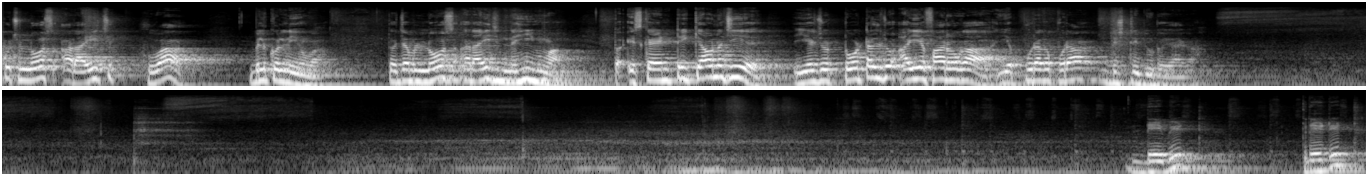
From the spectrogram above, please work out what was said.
कुछ लॉस अराइज हुआ बिल्कुल नहीं हुआ तो जब लॉस अराइज नहीं हुआ तो इसका एंट्री क्या होना चाहिए ये जो टोटल जो आई एफ आर होगा ये पूरा का पूरा डिस्ट्रीब्यूट हो जाएगा debit credit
